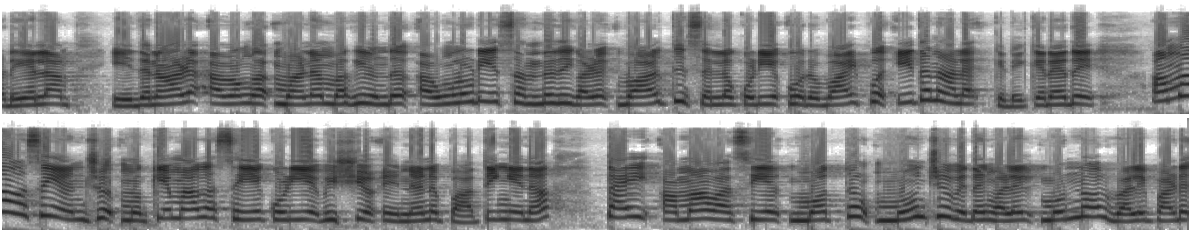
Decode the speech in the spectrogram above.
அடையலாம்? இதனால அவங்க மனம் மகிழ்ந்து அவங்களுடைய சந்ததிகளை வாழ்த்து செல்லக்கூடிய ஒரு வாய்ப்பு இதனால கிடைக்கிறது. அமாவாசை அன்று முக்கியமாக செய்யக்கூடிய விஷயம் என்னன்னு பார்த்தீங்கன்னா தை அமாவாசையில் மொத்தம் மூன்று விதங்களில் முன்னோர் வழிபாடு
